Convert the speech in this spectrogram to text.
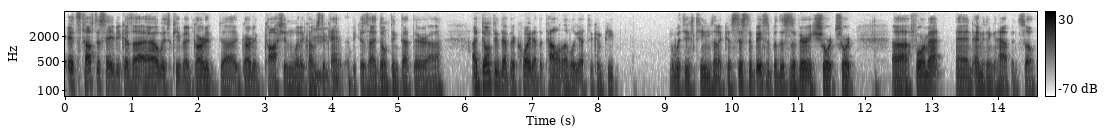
it's tough to say because I, always keep a guarded uh, guarded caution when it comes mm-hmm. to Canada because I don't think that they're uh, I don't think that they're quite at the talent level yet to compete with these teams on a consistent basis. But this is a very short short uh, format and anything can happen. So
